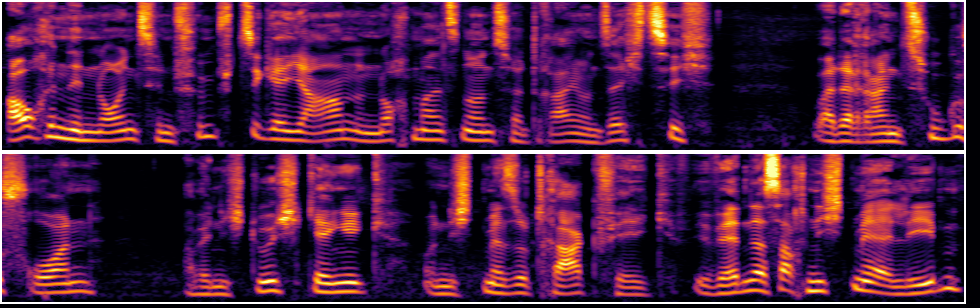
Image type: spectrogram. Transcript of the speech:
Auch in den 1950er Jahren und nochmals 1963 war der Rhein zugefroren, aber nicht durchgängig und nicht mehr so tragfähig. Wir werden das auch nicht mehr erleben.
